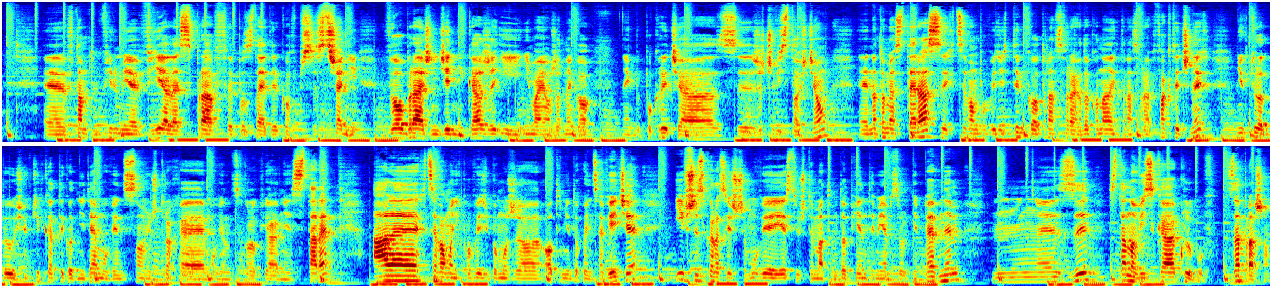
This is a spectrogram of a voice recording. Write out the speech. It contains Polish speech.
w tamtym filmie wiele spraw pozostaje tylko w przestrzeni wyobraźni dziennikarzy i nie mają żadnego jakby pokrycia z rzeczywistością. E, natomiast teraz chcę Wam powiedzieć tylko o transferach dokonanych, transferach faktycznych. Niektóre odbyły się kilka tygodni temu, więc są już trochę, mówiąc kolokwialnie, stare ale chcę Wam o nich powiedzieć, bo może o, tym nie do końca wiecie. I wszystko raz jeszcze mówię, jest już tematem dopiętym i absolutnie pewnym mm, z stanowiska klubów. Zapraszam.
